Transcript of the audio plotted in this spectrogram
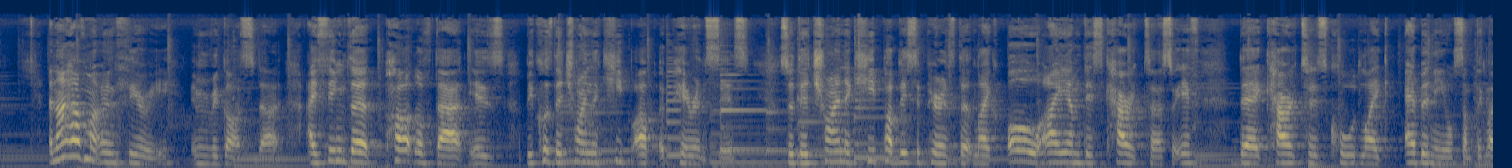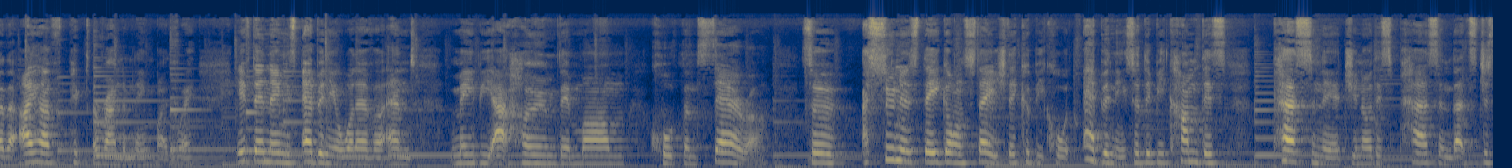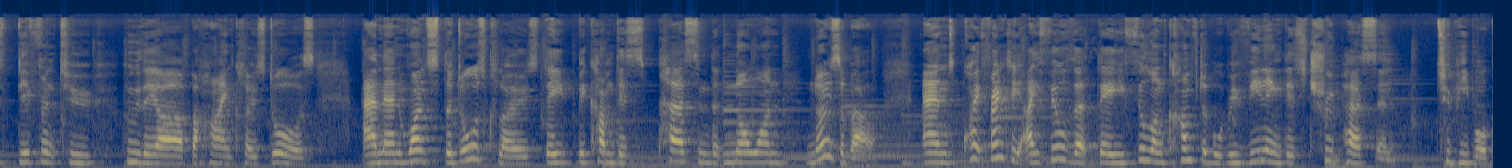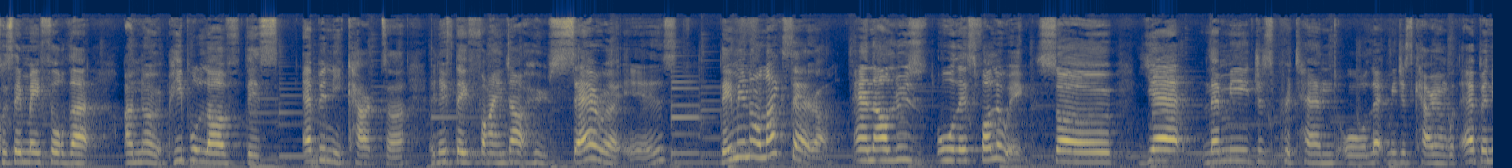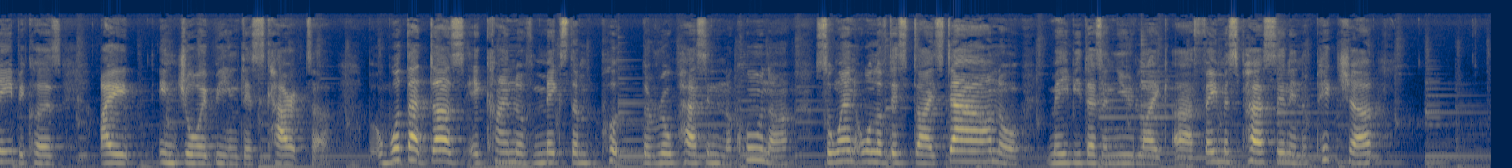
And I have my own theory in regards to that. I think that part of that is because they're trying to keep up appearances. So they're trying to keep up this appearance that, like, oh, I am this character. So if their character is called like Ebony or something like that, I have picked a random name, by the way. If their name is Ebony or whatever, and maybe at home their mom called them Sarah. So as soon as they go on stage, they could be called Ebony. So they become this personage, you know, this person that's just different to who they are behind closed doors. And then once the doors close, they become this person that no one knows about. And quite frankly, I feel that they feel uncomfortable revealing this true person to people because they may feel that I know people love this Ebony character, and if they find out who Sarah is, they may not like Sarah, and I'll lose all this following. So, yeah, let me just pretend or let me just carry on with Ebony because I enjoy being this character. What that does, it kind of makes them put the real person in the corner. So when all of this dies down, or maybe there's a new like uh, famous person in the picture,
